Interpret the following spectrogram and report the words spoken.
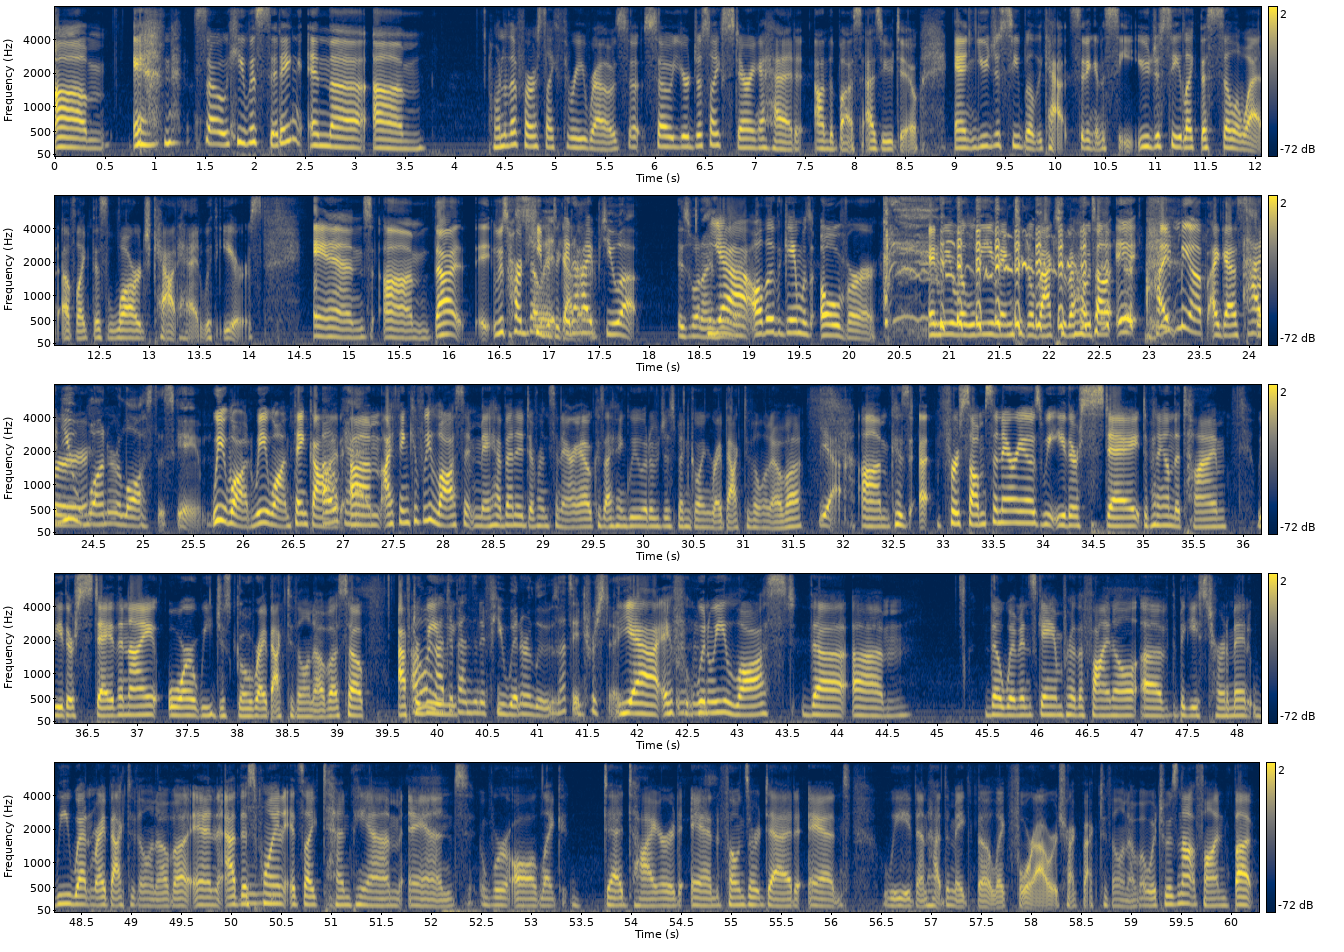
Um, and so he was sitting in the um, one of the first like three rows. So, so you're just like staring ahead on the bus as you do, and you just see Wildy Cat sitting in a seat. You just see like the silhouette of like this large cat head with ears, and um, that it was hard So to keep it, it, it hyped you up, is what I'm Yeah, hearing. although the game was over and we were leaving to go back to the hotel, it hyped me up. I guess. Had you won or lost this game? we won. We won. Thank God. Okay. Um, I think if we lost, it may have been a different scenario because I think we would have just been going right back to Villanova. Yeah. Because uh, for some scenarios, we either stay, depending on the time, we either stay the night or we just go right back to Villanova. So after Oh, we, that depends on if you win or lose. That's interesting. yeah, if Mm-hmm. when we lost the um the women's game for the final of the Big East tournament, we went right back to Villanova. And at Mm-hmm. this point, it's like 10 p.m. and we're all like dead tired and phones are dead. And we then had to make the like four hour trek back to Villanova, which was not fun, but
